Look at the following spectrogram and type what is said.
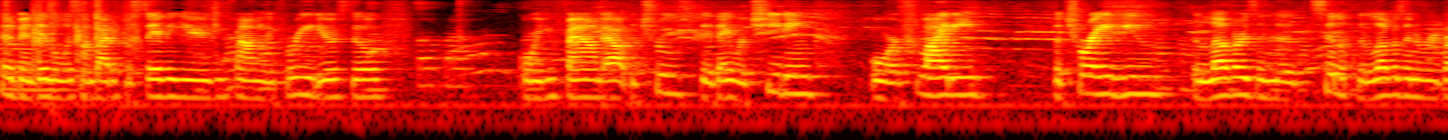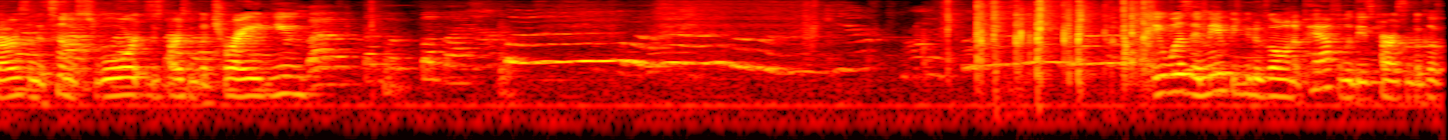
Could have been dealing with somebody for seven years. You finally freed yourself or you found out the truth that they were cheating or flighty, betrayed you, the lovers and the ten, the lovers in the reverse and the ten of swords, this person betrayed you. It wasn't meant for you to go on a path with this person because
